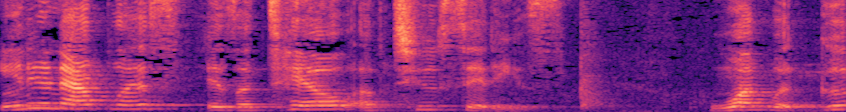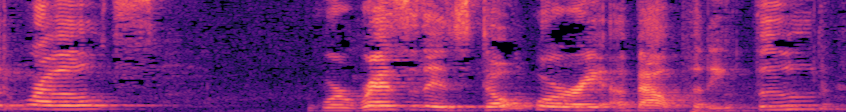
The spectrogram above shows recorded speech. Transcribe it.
Indianapolis is a tale of two cities. One with good roads, where residents don't worry about putting food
